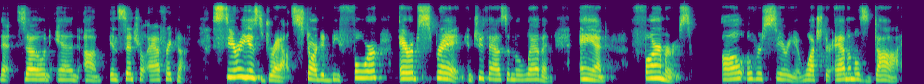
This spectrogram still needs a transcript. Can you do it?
that zone in, um, in Central Africa. Syria's drought started before Arab Spring in 2011, and farmers all over Syria watched their animals die.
